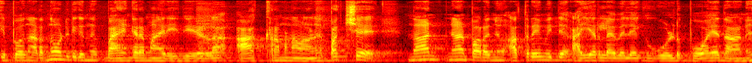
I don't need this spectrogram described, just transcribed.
ഇപ്പോൾ നടന്നുകൊണ്ടിരിക്കുന്നത് ഭയങ്കരമായ രീതിയിലുള്ള ആക്രമണമാണ്. പക്ഷേ ഞാൻ ഞാൻ പറഞ്ഞു അത്രയും വലിയ ഹയർ ലെവലിലേക്ക് ഗോൾഡ് പോയതാണ്.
